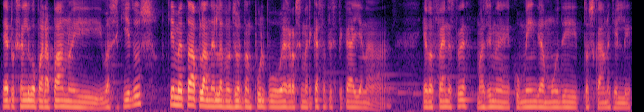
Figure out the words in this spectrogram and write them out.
έπαιξαν λίγο παραπάνω οι βασικοί τους και μετά απλά ανέλαβε ο Jordan Poole που έγραψε μερικά στατιστικά για, να, για το φαίνεστε μαζί με Κουμίγκα, Μούντι, Τοσκάνο και Λί.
